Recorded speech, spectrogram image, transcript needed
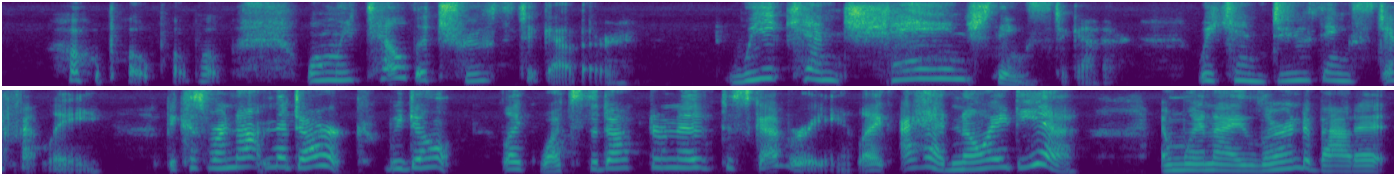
hope, hope, hope, hope. When we tell the truth together, we can change things together. We can do things differently because we're not in the dark. We don't like what's the doctrine of discovery? Like I had no idea. And when I learned about it,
